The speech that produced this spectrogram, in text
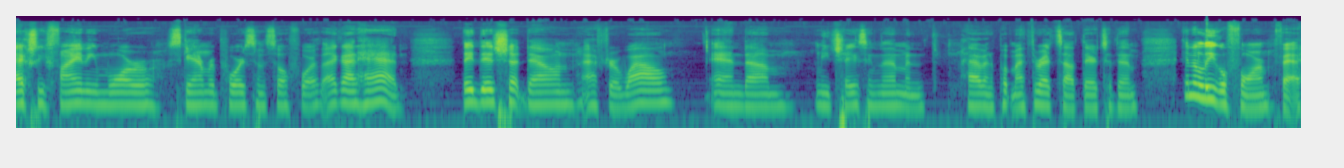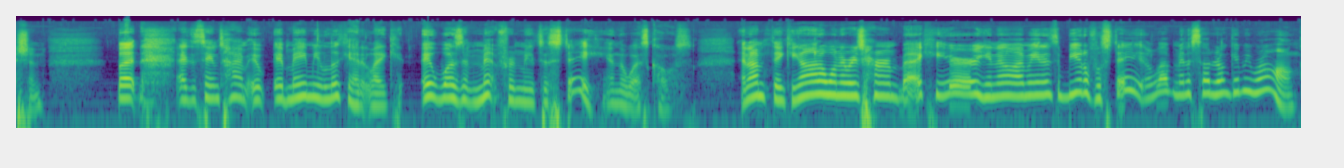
actually finding more scam reports and so forth. I got had. They did shut down after a while, and um, me chasing them and having to put my threats out there to them in a legal form fashion. But at the same time, it, it made me look at it like it wasn't meant for me to stay in the West Coast. And I'm thinking, oh, I don't want to return back here. You know, I mean, it's a beautiful state. I love Minnesota. Don't get me wrong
